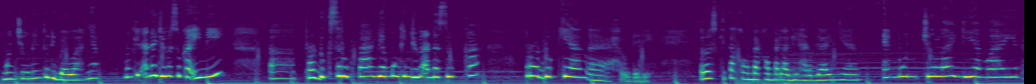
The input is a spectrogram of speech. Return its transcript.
Munculin tuh di bawahnya mungkin anda juga suka ini? Uh, produk serupa yang mungkin juga anda suka? Produk yang ah uh, udah deh. Terus kita compare-compare lagi harganya. Eh muncul lagi yang lain.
